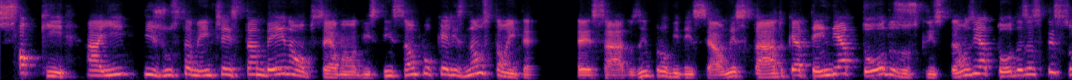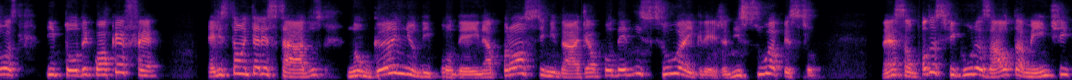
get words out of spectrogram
Só que aí, justamente, eles também não observam a distinção, porque eles não estão interessados em providenciar um Estado que atende a todos os cristãos e a todas as pessoas, de toda e qualquer fé. Eles estão interessados no ganho de poder e na proximidade ao poder de sua igreja, de sua pessoa. Né? São todas figuras altamente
